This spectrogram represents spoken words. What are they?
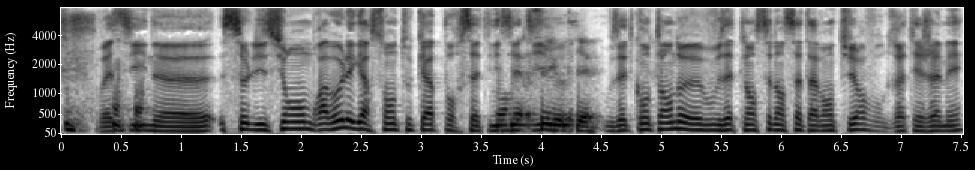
voici une euh, solution. Bravo les garçons en tout cas pour cette initiative. vous êtes content de vous être lancé dans cette aventure? Vous regrettez jamais?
